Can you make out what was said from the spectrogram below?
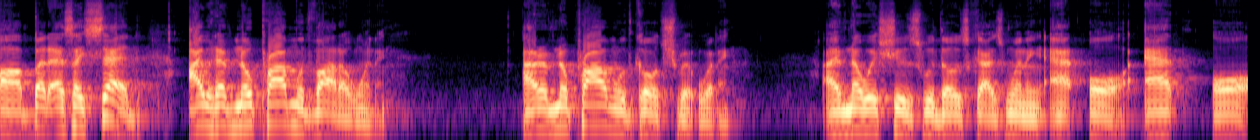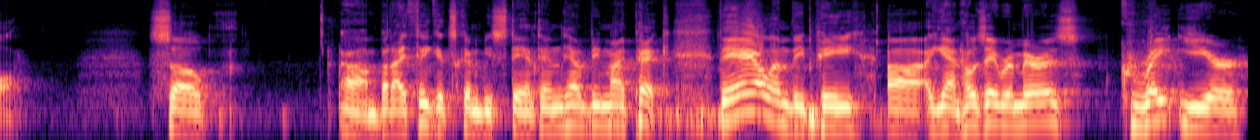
Uh, but as I said, I would have no problem with Votto winning. I would have no problem with Goldschmidt winning. I have no issues with those guys winning at all. At all. So um, but I think it's going to be Stanton. That would be my pick. The AL MVP, uh, again, Jose Ramirez, great year,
